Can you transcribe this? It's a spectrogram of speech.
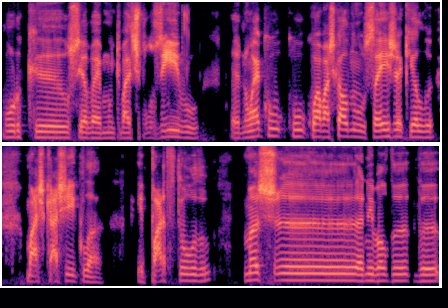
porque o Seba é muito mais explosivo, uh, não é que o, que o Abascal não seja aquele mais cachicla e parte tudo, mas uh, a nível de, de,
